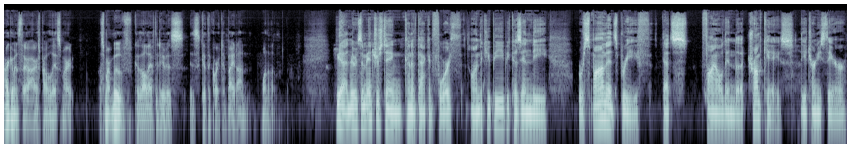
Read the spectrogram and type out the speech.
arguments there are, is probably a smart a smart move because all they have to do is is get the court to bite on one of them. Yeah, and there was some interesting kind of back and forth on the QP because in the respondent's brief that's filed in the Trump case, the attorneys there,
